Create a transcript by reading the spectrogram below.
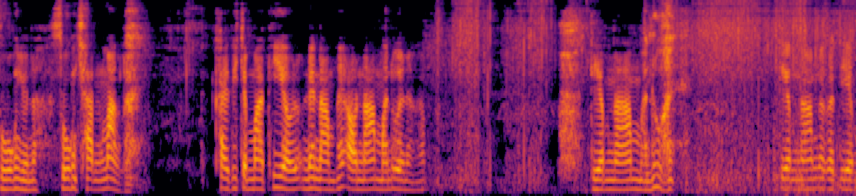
สูงอยู่นะ สูงชันมากเลย ใครที่จะมาเที่ยวแนะนำให้เอาน้ำมาด้วยนะครับ เตรียมน้ำมาด้วย เตรียมน้ำแล้วก็เตรียม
